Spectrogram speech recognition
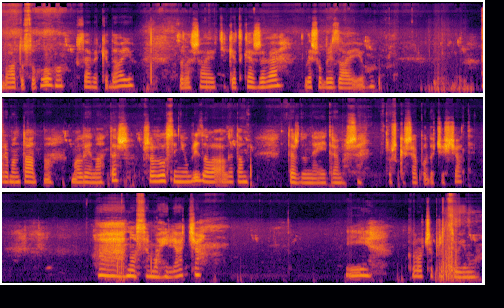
Багато сухого, все викидаю, залишаю тільки таке живе, лише обрізаю його. Ремонтантна малина теж ще з осені обрізала, але там теж до неї треба ще трошки ще подочищати. Носимо гіляча і, коротше, працюємо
